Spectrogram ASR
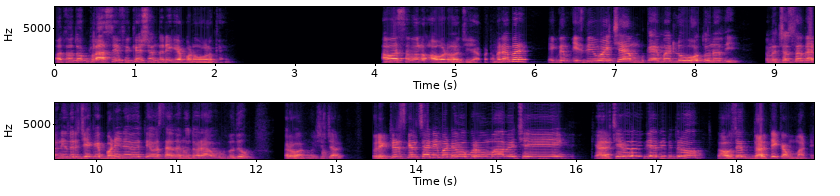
અથવા તો ક્લાસિફિકેશન તરીકે પણ ઓળખાય. આવા સવાલો આવડવા જોઈએ આપણને, બરાબર? એકદમ ઇઝી હોય છે, આમ એમાં એટલું હોતું નથી. તમે છ સાત આઠ અંદર જે કંઈ ભણીને આવે તેવા સાધનો દ્વારા આવું બધું કરવાનું હોય છે. ચાલો. તો રિક્ટર સ્કેલ શાની માટે વાપરવામાં આવે છે? ખ્યાલ છે વિદ્યાર્થી મિત્રો? તો આવશે ધરતીકંપ માટે.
